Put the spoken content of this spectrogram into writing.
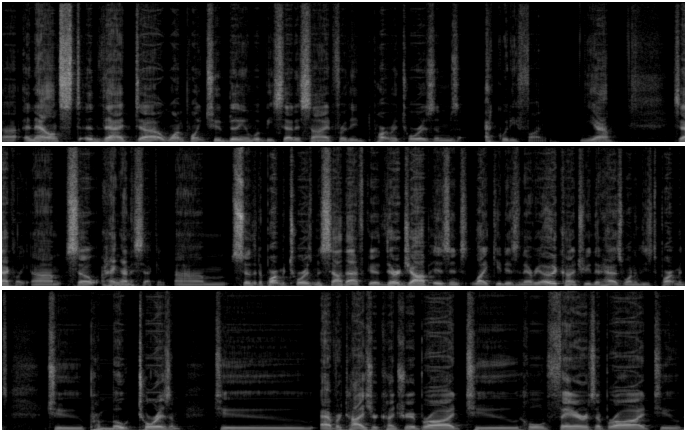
uh, announced that uh, 1.2 billion would be set aside for the Department of Tourism's equity fund. Yeah, exactly. Um, so hang on a second. Um, so the Department of Tourism in South Africa, their job isn't like it is in every other country that has one of these departments to promote tourism, to advertise your country abroad, to hold fairs abroad, to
